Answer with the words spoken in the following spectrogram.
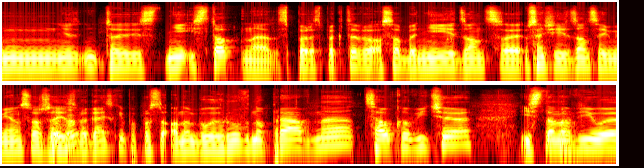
nie, to jest nieistotne z perspektywy osoby nie jedzącej, w sensie jedzącej mięso, że jest wegańskie, po prostu one były równoprawne całkowicie i stanowiły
